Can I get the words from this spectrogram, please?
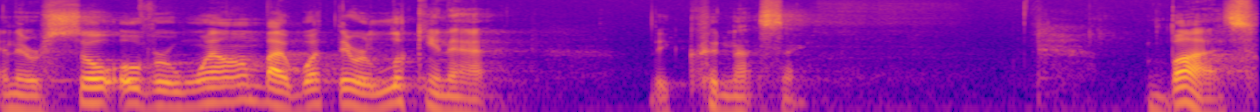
and they were so overwhelmed by what they were looking at, they could not sing. But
